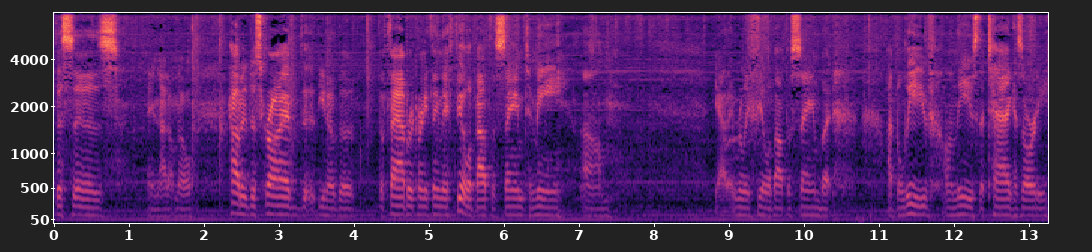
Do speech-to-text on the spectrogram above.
this is, and I don't know how to describe the you know the the fabric or anything. They feel about the same to me. Um, yeah, they really feel about the same, but I believe on these the tag has already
